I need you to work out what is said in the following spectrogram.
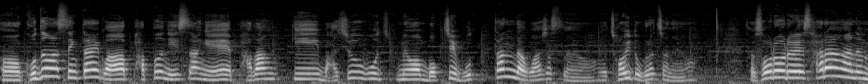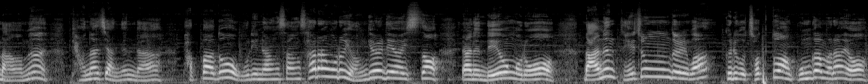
어, 고등학생 딸과 바쁜 일상에 밥 한 끼 마주보며 먹지 못한다고 하셨어요. 저희도 그렇잖아요. 서로를 사랑하는 마음은 변하지 않는다. 바빠도 우리는 항상 사랑으로 연결되어 있어. 라는 내용으로 많은 대중들과 그리고 저 또한 공감을 하여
